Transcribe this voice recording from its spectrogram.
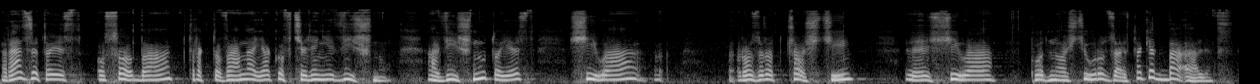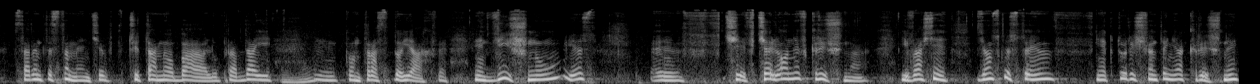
raz, że to jest osoba traktowana jako wcielenie Wisznu, a Wisznu to jest siła rozrodczości, e, siła płodności urodzaju, tak jak Baal w Starym Testamencie czytamy o Baalu, prawda, i mhm. kontrast do Jahwe. Więc Wisznu jest E, wcielony w Kryszna. I właśnie w związku z tym w niektórych świątyniach Kryszny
